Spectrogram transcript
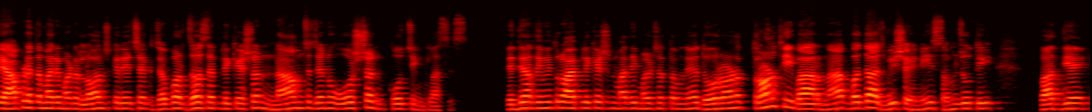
કે આપણે તમારી માટે લોન્ચ કરીએ છીએ એક જબરજસ્ત એપ્લિકેશન નામ છે જેનું ઓશન કોચિંગ ક્લાસીસ વિદ્યાર્થી મિત્રો, આ એપ્લિકેશનમાંથી મળશે તમને ધોરણ ત્રણથી બારના બધા જ વિષયની સમજૂતી. સ્વાધ્યાય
